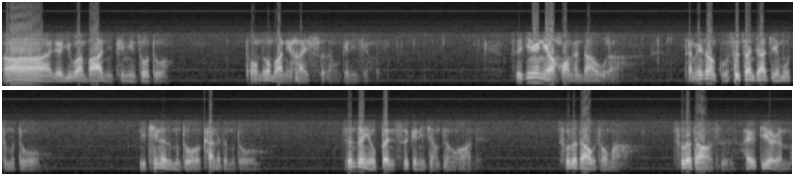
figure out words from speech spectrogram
啊，就一万八，你拼命做多，通通把你害死了。我跟你讲，所以今天你要恍然大悟了。台面上股市专家节目这么多，你听了这么多，看了这么多，真正有本事跟你讲真话的，除了大无筹码。除了张老师，还有第二人吗？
